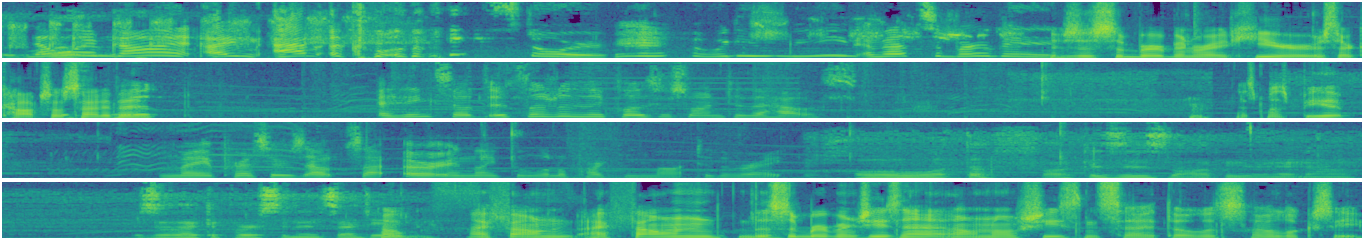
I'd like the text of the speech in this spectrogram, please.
Like, no, what? I'm not. I'm at a clothing store. What do you mean? I'm at Suburban. There's a suburban right here. Is there cops outside of it? I think so. It's literally the closest one to the house. This must be it. My oppressor's outside, or in like the little parking lot to the right. Oh, what the fuck is this lobby right now? Is there like a person inside here? Oh, I found I found the suburban she's at. I don't know if she's inside though. Let's have a look see.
